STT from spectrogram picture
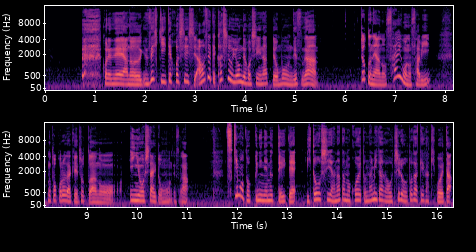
これね、あの、ぜひ聴いてほしいし、合わせて歌詞を読んでほしいなって思うんですが、ちょっとね、あの、最後のサビのところだけちょっとあの、引用したいと思うんですが、月もとっくに眠っていて、愛おしいあなたの声と涙が落ちる音だけが聞こえた。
